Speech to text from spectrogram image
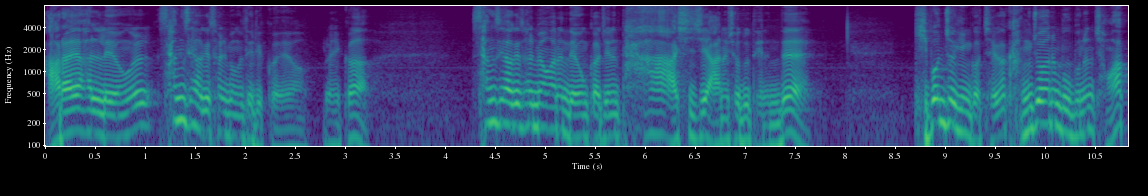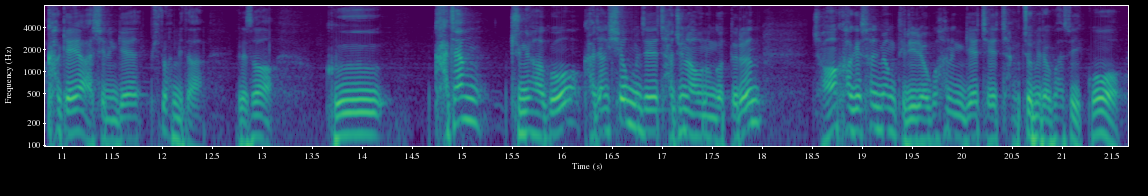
알아야 할 내용을 상세하게 설명을 드릴 거예요. 그러니까 상세하게 설명하는 내용까지는 다 아시지 않으셔도 되는데 기본적인 것 제가 강조하는 부분은 정확하게 아시는 게 필요합니다. 그래서 그 가장 중요하고 가장 시험 문제에 자주 나오는 것들은 정확하게 설명드리려고 하는 게 제 장점이라고 할 수 있고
